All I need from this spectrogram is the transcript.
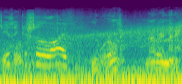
do you think are still alive? In the world? Not very many.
